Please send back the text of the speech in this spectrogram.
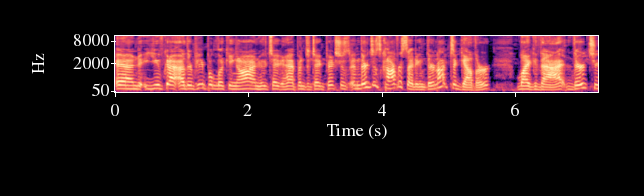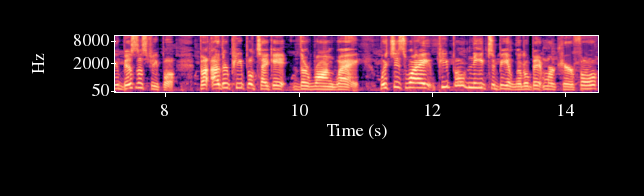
and you've got other people looking on who take happen to take pictures and they're just conversating. They're not together like that. They're two business people but other people take it the wrong way which is why people need to be a little bit more careful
